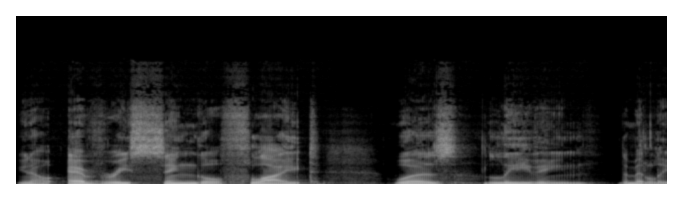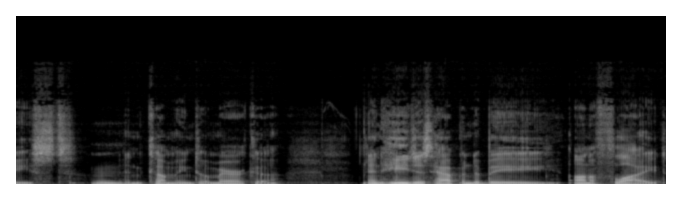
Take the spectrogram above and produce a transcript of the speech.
you know every single flight was leaving the middle east mm. and coming to america and he just happened to be on a flight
